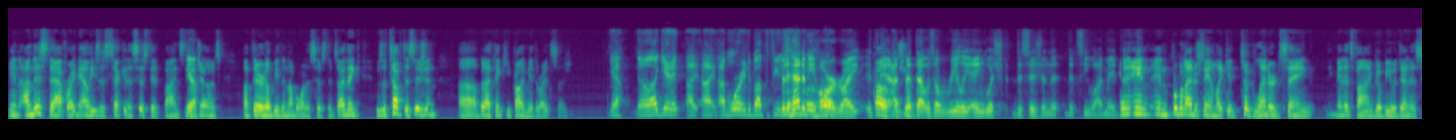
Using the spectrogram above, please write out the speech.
And on this staff right now, he's a second assistant behind Stan yeah. Jones. Up there, he'll be the number one assistant. So I think it was a tough decision, uh, but I think he probably made the right decision. Yeah, no, I get it. I, I am worried about the future. But it had to be hard, right? oh, I sure. bet that was a really anguished decision that that CY made. And, and and from what I understand, like it took Leonard saying, "Man, it's fine. Go be with Dennis.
